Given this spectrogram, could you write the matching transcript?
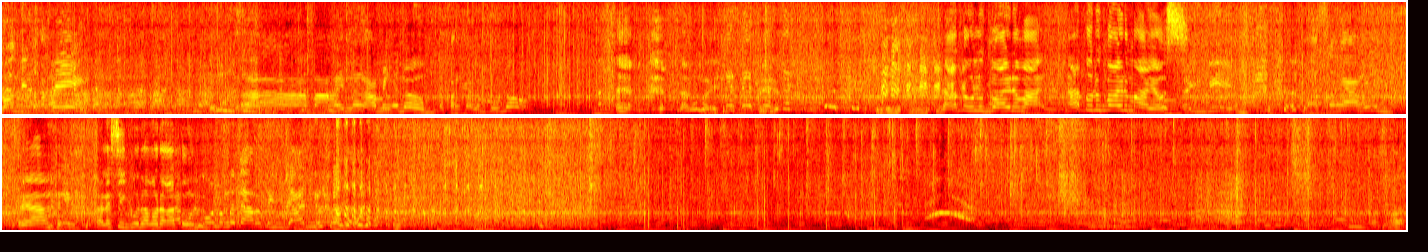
Doon, dito kami. Sa bahay ng aming ano, natangkalang puno. Ano? Nakatulog ba kayo na ma Nakatulog ba kayo na maayos? Ay, hindi. Taas ng hangin. Kaya alas 5 na ako nakatulog. Tulong na darating dyan. At,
